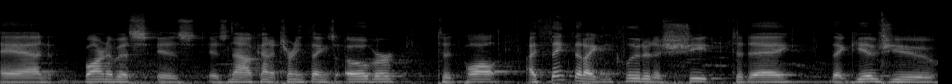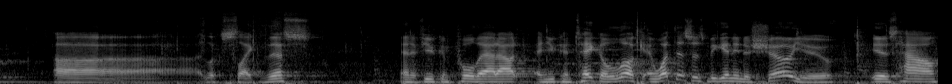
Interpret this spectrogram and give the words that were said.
and Barnabas is, is now kind of turning things over to Paul. I think that I included a sheet today that gives you, uh, looks like this. And if you can pull that out and you can take a look, and what this is beginning to show you is how,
